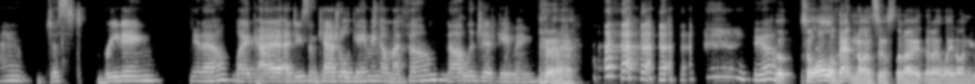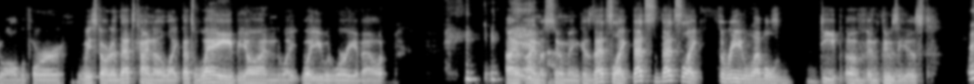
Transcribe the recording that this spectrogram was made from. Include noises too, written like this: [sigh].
I don't just reading, you know, like I, I do some casual gaming on my phone, not legit gaming. [laughs] [laughs] yeah. So, so all of that nonsense that I that I laid on you all before we started, that's kind of like that's way beyond what what you would worry about. [laughs] I, I'm assuming because that's like that's that's like three levels deep of enthusiast. [laughs]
